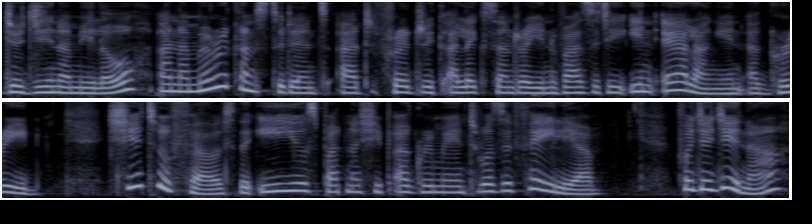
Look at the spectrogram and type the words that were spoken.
Georgina Milo, an American student at Frederick Alexandra University in Erlangen, agreed. She too felt the EU's partnership agreement was a failure. For Georgina,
